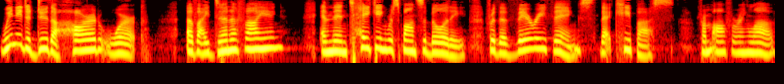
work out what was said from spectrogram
We need to do the hard work of identifying and then taking responsibility for the very things that keep us from offering love.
